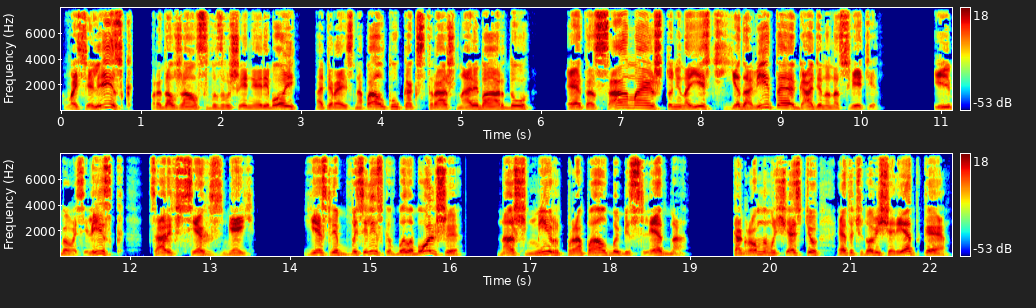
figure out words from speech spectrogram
«Василиск!» — продолжал с возвышения ребой, опираясь на палку, как страж на алебарду. «Это самое, что ни на есть ядовитая гадина на свете. Ибо Василиск — царь всех змей. Если б Василисков было больше, наш мир пропал бы бесследно. К огромному счастью, это чудовище редкое,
